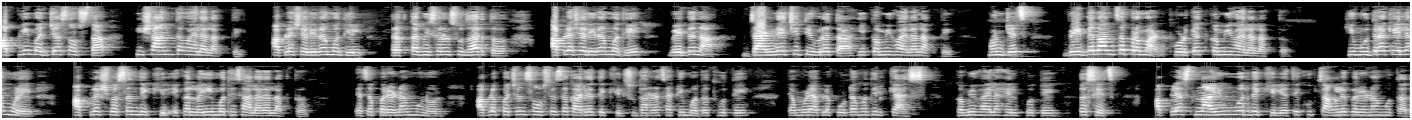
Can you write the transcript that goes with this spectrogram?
आपली मज्जासंस्था ही शांत व्हायला लागते. आपल्या शरीरामधील रक्ताभिसरण सुधारतं आपल्या शरीरामध्ये वेदना जाणण्याची तीव्रता ही कमी व्हायला लागते. म्हणजेच वेदनांचं प्रमाण थोडक्यात कमी व्हायला लागतं. ही मुद्रा केल्यामुळे आपलं श्वसन देखील एका लयीमध्ये चालायला लागतं. याचा परिणाम म्हणून आपल्या पचन संस्थेचं कार्य देखील सुधारण्यासाठी मदत होते. त्यामुळे आपल्या पोटामधील गॅस कमी व्हायला हेल्प होते. तसेच आपल्या स्नायूंवर देखील याचे खूप चांगले परिणाम होतात.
